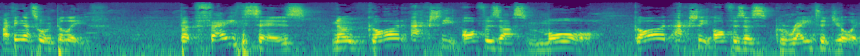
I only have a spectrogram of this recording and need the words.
I think that's what we believe. But faith says, no, God actually offers us more. God actually offers us greater joy.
